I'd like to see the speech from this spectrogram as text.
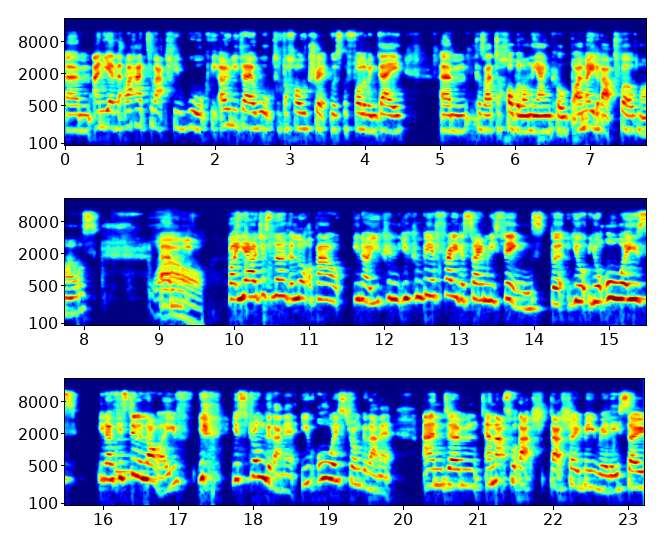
Um, and yeah, I had to actually walk. The only day I walked of the whole trip was the following day because um, I had to hobble on the ankle. But I made about 12 miles. Wow. Um, but yeah, I just learned a lot about you know you can you can be afraid of so many things, but you're you're always you know if you're still alive, you're stronger than it. You're always stronger than it, and um, and that's what that sh- that showed me really. So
